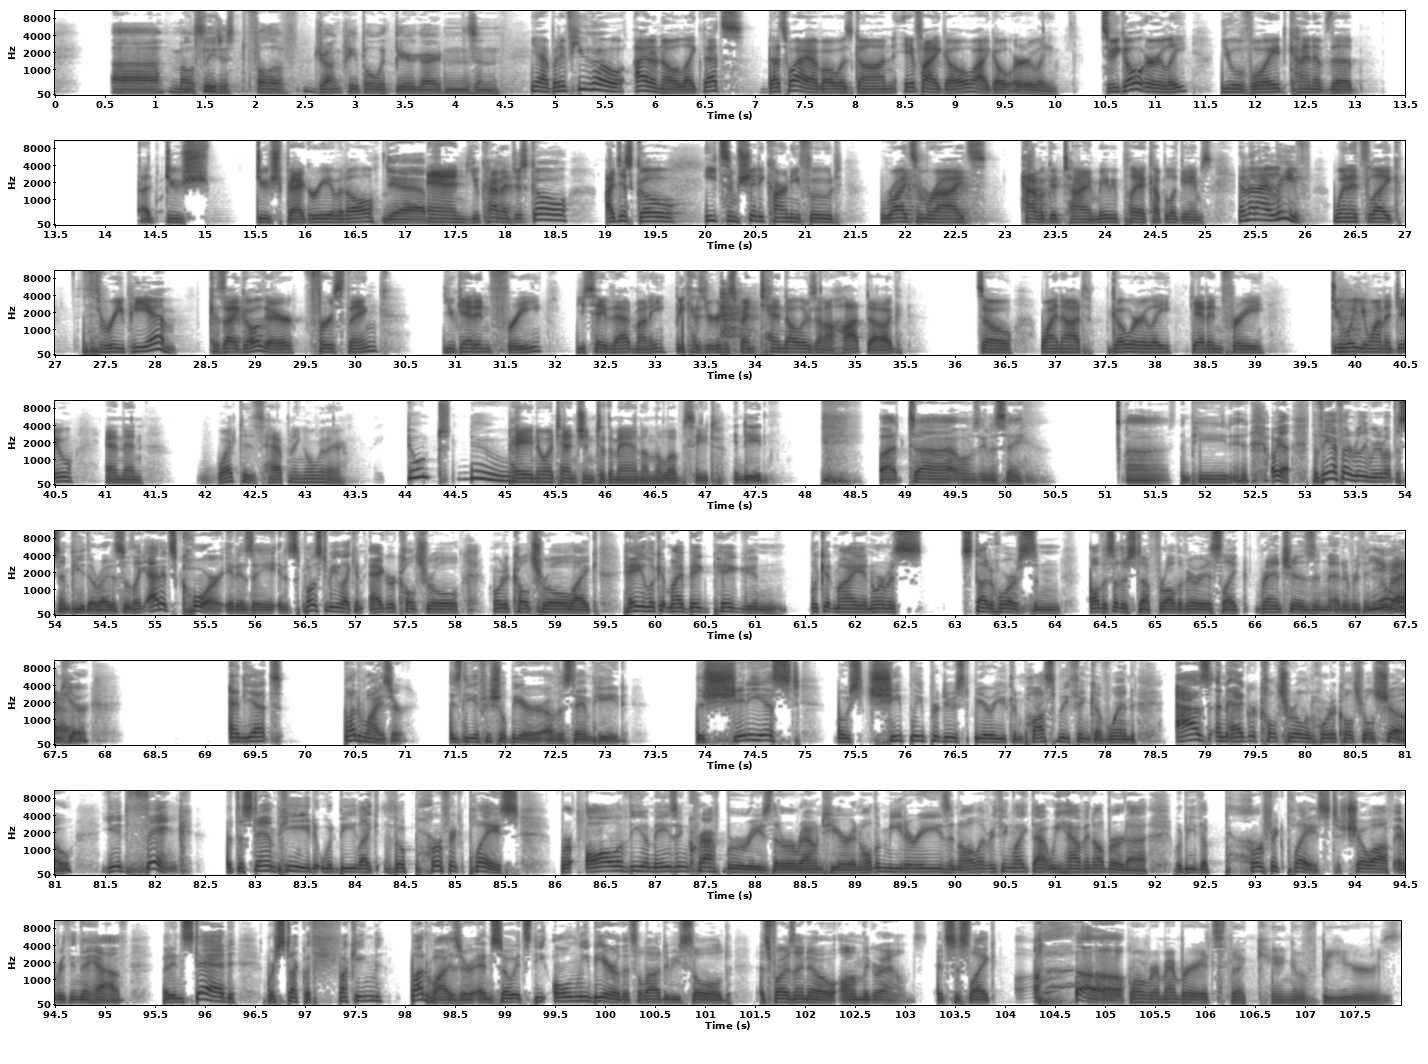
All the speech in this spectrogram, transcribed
Uh, mostly Okay. just full of drunk people with beer gardens and Yeah, but if you go, I don't know, like that's that's why I've always gone. If I go, I go early. So if you go early, you avoid kind of the uh, douche douchebaggery of it all, yeah, and you kind of just go. I just go eat some shitty carny food, ride some rides, have a good time, maybe play a couple of games, and then I leave when it's like 3 p.m. because I go there first thing. You get in free. You save that money because you're going to spend ten dollars on a hot dog. So why not go early, get in free, do what you want to do, and then what is happening over there? I don't know. Pay no attention to the man on the love seat. Indeed. But uh, what was I going to say? Uh, Stampede. And, oh yeah, the thing I find really weird about the Stampede, though, right, is so like at its core, it is a it is supposed to be like an agricultural, horticultural, like, hey, look at my big pig and look at my enormous stud horse and all this other stuff for all the various like ranches and, and everything are around here. And yet, Budweiser is the official beer of the Stampede. The shittiest, most cheaply produced beer you can possibly think of when, as an agricultural and horticultural show, you'd think that the Stampede would be like the perfect place for all of the amazing craft breweries that are around here and all the meaderies and all everything like that we have in Alberta would be the perfect place to show off everything they have. But instead, we're stuck with fucking Budweiser, and so it's the only beer that's allowed to be sold, as far as I know, on the grounds. It's just like, oh, Well, remember, it's the king of beers.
